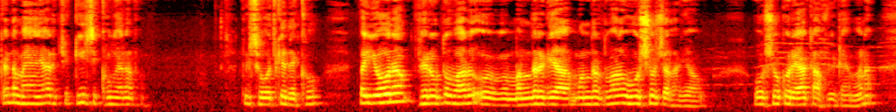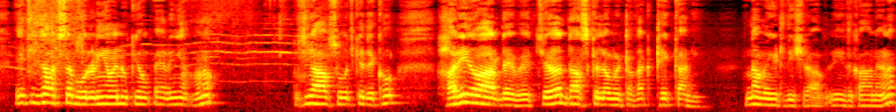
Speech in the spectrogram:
ਕਹਿੰਦਾ ਮੈਂ ਯਾਰ ਕੀ ਸਿੱਖੂਗਾ ਇਹਨਾਂ ਤੋਂ? ਤੁਸੀਂ ਸੋਚ ਕੇ ਦੇਖੋ। ਭਈ ਉਹ ਨਾ ਫਿਰ ਉਹ ਤੋਂ ਬਾਅਦ ਮੰਦਰ ਗਿਆ। ਮੰਦਰ ਤੋਂ ਬਾਅਦ ਓਸ਼ੋ ਚਲਾ ਗਿਆ ਉਹ। ਓਸ਼ੋ ਕੋ ਰਿਹਾ ਕਾਫੀ ਟਾਈਮ ਹਨਾ? ਇਹ ਚੀਜ਼ਾਂ ਅਕਸਰ ਬੋਲਣੀਆਂ ਮੈਨੂੰ ਕਿਉਂ ਪੈ ਰਹੀਆਂ, ਹਨਾ? ਤੁਸੀਂ ਆਪ ਸੋਚ ਕੇ ਦੇਖੋ, ਹਰਿਦੁਆਰ ਦੇ ਵਿੱਚ 10 ਕਿਲੋਮੀਟਰ ਤੱਕ ਠੇਕਾ ਨਹੀਂ, ਨਾ ਮੀਟ ਦੀ ਸ਼ਰਾਬ ਦੀ ਦੁਕਾਨ ਹੈ ਨਾ।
